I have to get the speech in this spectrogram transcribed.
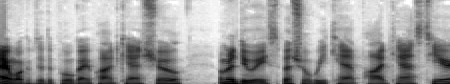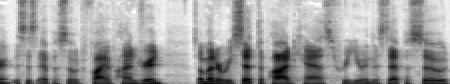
Hi, and welcome to the Pool Guy Podcast Show. I'm going to do a special recap podcast here. This is episode 500. So I'm going to reset the podcast for you in this episode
